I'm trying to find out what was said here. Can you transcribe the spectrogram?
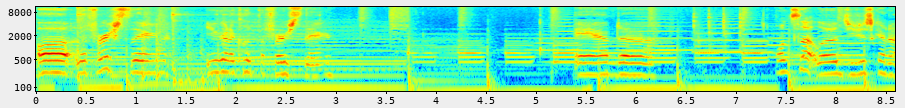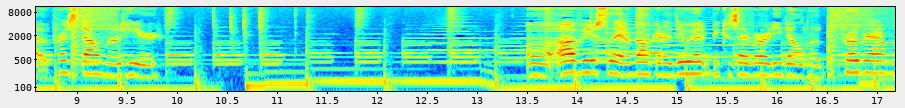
Uh, the first thing, you're gonna click the first thing and uh, once that loads, you're just gonna press download here. Uh, obviously, I'm not gonna do it because I've already downloaded the program.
